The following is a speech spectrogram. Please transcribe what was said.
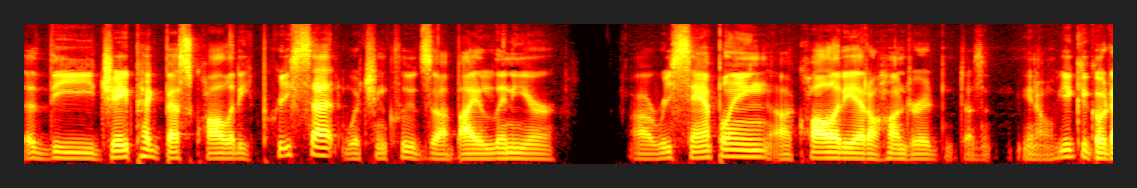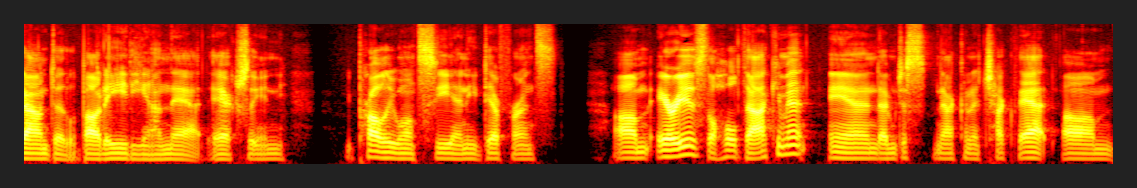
the JPEG best quality preset, which includes a bilinear uh, resampling, uh, quality at 100 doesn't, you know, you could go down to about 80 on that actually, and you probably won't see any difference. Um, areas, the whole document, and I'm just not going to check that. Um,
